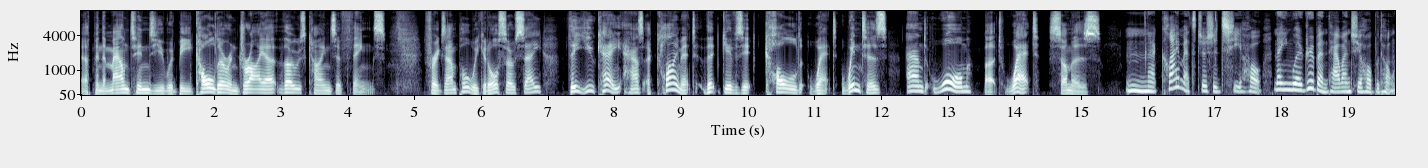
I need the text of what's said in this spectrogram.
Up in the mountains, you would be colder and drier, those kinds of things. For example, we could also say the UK has a climate that gives it cold, wet winters and warm but wet summers. 嗯，那 climate 就是气候。那因为日本、台湾气候不同，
